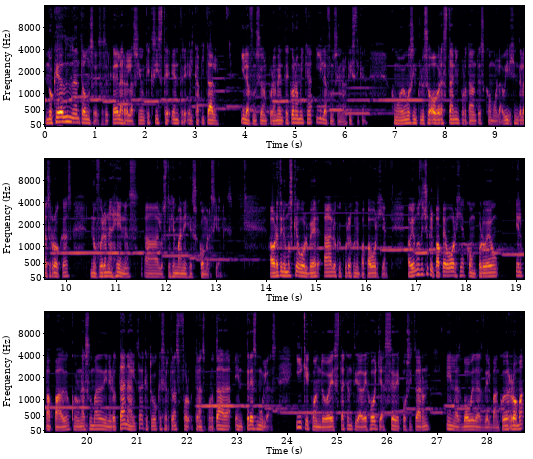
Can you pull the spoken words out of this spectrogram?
No queda duda entonces acerca de la relación que existe entre el capital y la función puramente económica y la función artística. Como vemos, incluso obras tan importantes como La Virgen de las Rocas no fueron ajenas a los tejemanejes comerciales. Ahora tenemos que volver a lo que ocurre con el Papa Borgia. Habíamos dicho que el Papa Borgia compró el papado con una suma de dinero tan alta que tuvo que ser transportada en tres mulas y que cuando esta cantidad de joyas se depositaron en las bóvedas del Banco de Roma,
